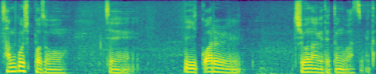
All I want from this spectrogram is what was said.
삼고 싶어서 이제 이 과를 지원하게 됐던 것 같습니다.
